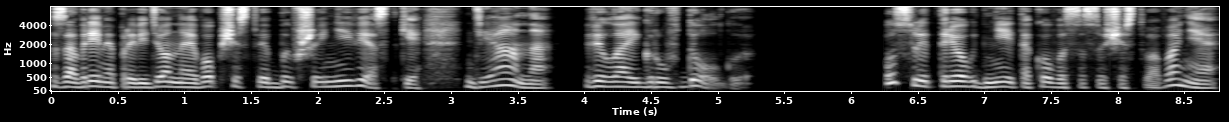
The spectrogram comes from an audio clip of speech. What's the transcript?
за время, проведенное в обществе бывшей невестки. Диана вела игру в долгую. После трех дней такого сосуществования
